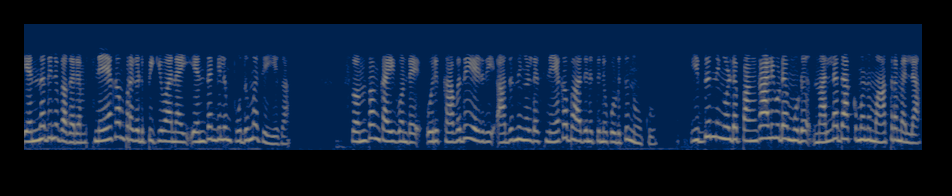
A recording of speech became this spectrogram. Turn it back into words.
എന്നതിനു പകരം സ്നേഹം പ്രകടിപ്പിക്കുവാനായി എന്തെങ്കിലും പുതുമ ചെയ്യുക. സ്വന്തം കൈകൊണ്ട് ഒരു കവിത എഴുതി അത് നിങ്ങളുടെ സ്നേഹഭാജനത്തിന് കൊടുത്തു നോക്കൂ. ഇത് നിങ്ങളുടെ പങ്കാളിയുടെ മൂഡ് നല്ലതാക്കുമെന്ന് മാത്രമല്ല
